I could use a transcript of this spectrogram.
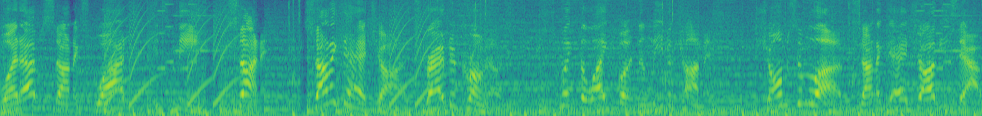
What up, Sonic Squad? It's me, Sonic. Sonic the Hedgehog. Subscribe to Chronos. Click the like button and leave a comment. Show him some love. Sonic the Hedgehog is out.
